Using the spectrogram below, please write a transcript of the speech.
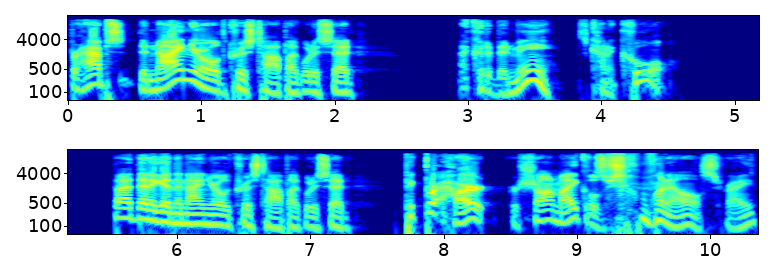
Perhaps the nine year old Chris Toplick would have said, That could have been me. It's kind of cool. But then again, the nine year old Chris Toplick would have said, Pick Bret Hart or Shawn Michaels or someone else, right?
